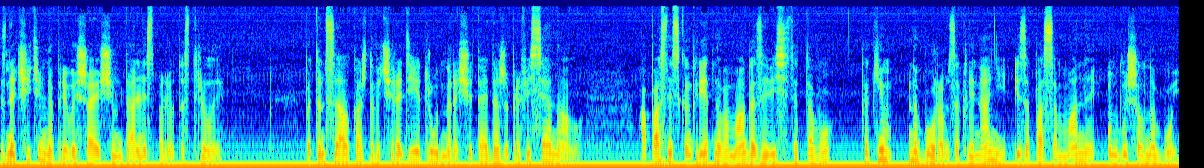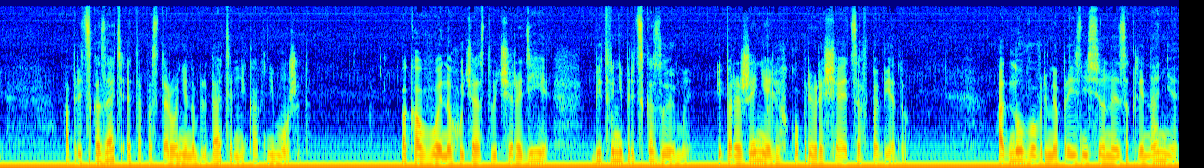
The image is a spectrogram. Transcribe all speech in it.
значительно превышающим дальность полета стрелы. Потенциал каждого чародея трудно рассчитать даже профессионалу. Опасность конкретного мага зависит от того, каким набором заклинаний и запасом маны он вышел на бой, а предсказать это посторонний наблюдатель никак не может. Пока в войнах участвуют чародеи, битвы непредсказуемы, и поражение легко превращается в победу. Одно вовремя произнесенное заклинание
